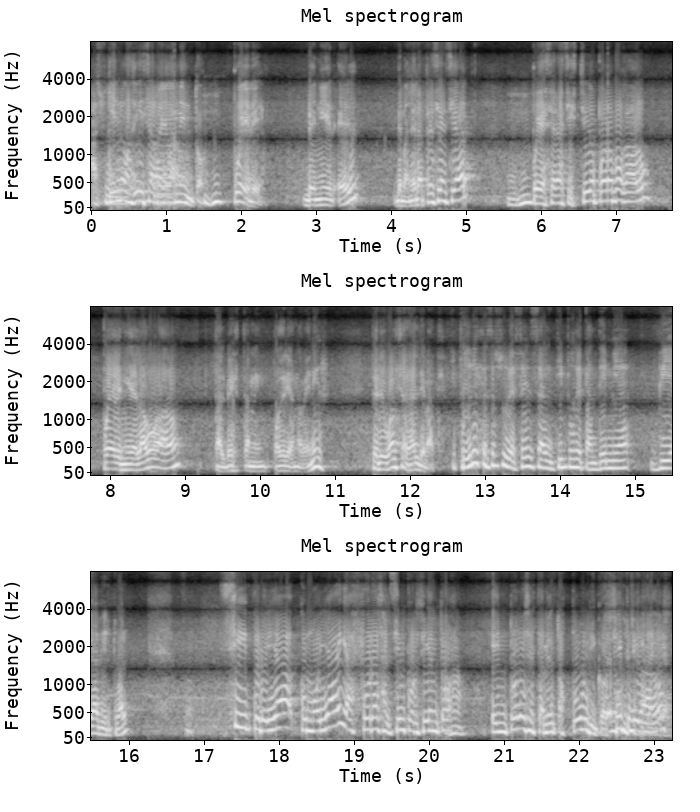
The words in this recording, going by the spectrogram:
a su... ¿Qué nos dice el reglamento? Puede venir él de manera presencial, puede ser asistido por abogado, puede venir el abogado, tal vez también podría no venir, pero igual se da el debate. ¿Y podría ejercer su defensa en tiempos de pandemia vía virtual? Sí, pero ya, como ya hay aforos al 100% en todos los estamentos públicos y privados,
